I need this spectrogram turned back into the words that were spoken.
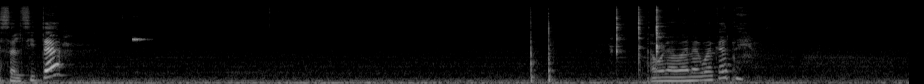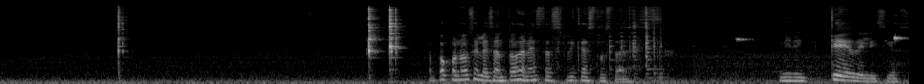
salsita, ahora va el aguacate. Poco no se les antojan estas ricas tostadas? Miren qué deliciosas.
